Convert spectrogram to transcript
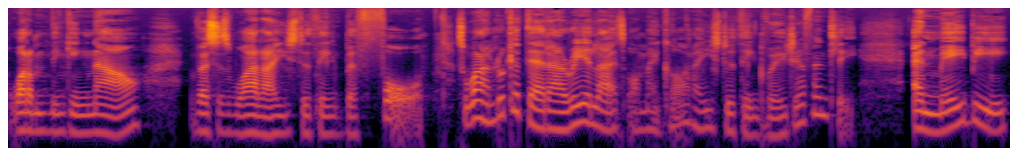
what i'm thinking now versus what i used to think before? So when i look at that i realize oh my god i used to think very differently. And maybe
